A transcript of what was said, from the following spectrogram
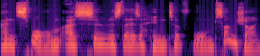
and swarm as soon as there's a hint of warm sunshine.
